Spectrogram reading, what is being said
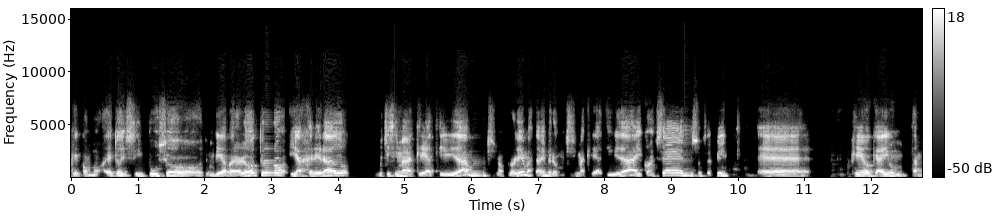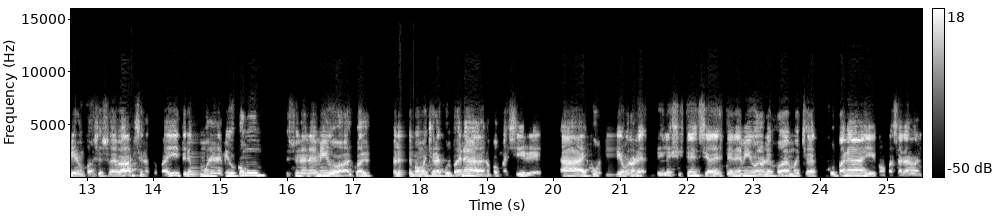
que como esto se impuso de un día para el otro y ha generado muchísima creatividad, muchísimos problemas también, pero muchísima creatividad y consensos, en fin. Eh, creo que hay también un consenso de base en nuestro país, tenemos un enemigo común, es un enemigo al cual no le podemos echar la culpa de nada, no podemos decir, eh, ah, digamos, de la existencia de este enemigo no le podemos echar la culpa a nadie, como pasa acá, no,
